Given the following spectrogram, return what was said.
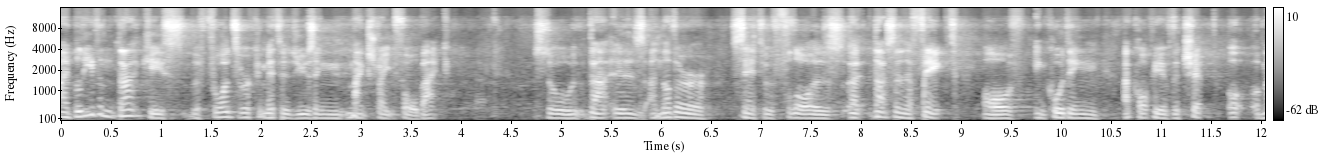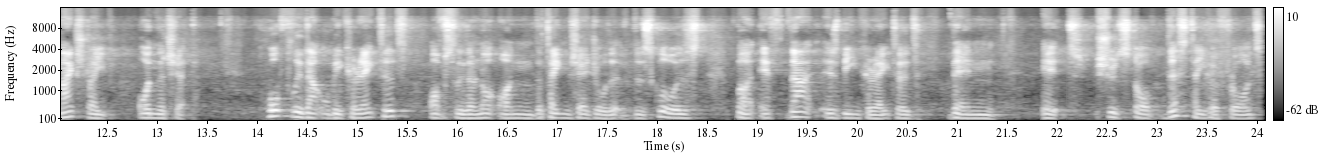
I believe in that case, the frauds were committed using magstripe fallback. So that is another set of flaws. Uh, that's an effect of encoding a copy of the chip, of magstripe, on the chip. Hopefully that will be corrected. Obviously they're not on the time schedule that disclosed, but if that is being corrected, then it should stop this type of fraud.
